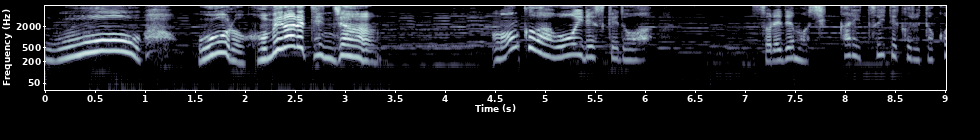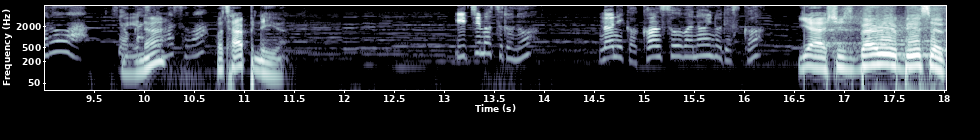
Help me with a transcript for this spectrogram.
おおオーロ褒められてんじゃん。文句は多いですけどそれでもしっかりついてくるところは評価してますわ What's happened to you? 市松殿何か感想はないのですか Yeah, she's very abusive.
